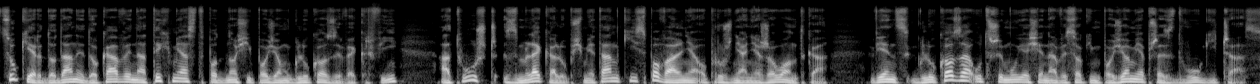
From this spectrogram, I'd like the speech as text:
Cukier dodany do kawy natychmiast podnosi poziom glukozy we krwi, a tłuszcz z mleka lub śmietanki spowalnia opróżnianie żołądka, więc glukoza utrzymuje się na wysokim poziomie przez długi czas.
